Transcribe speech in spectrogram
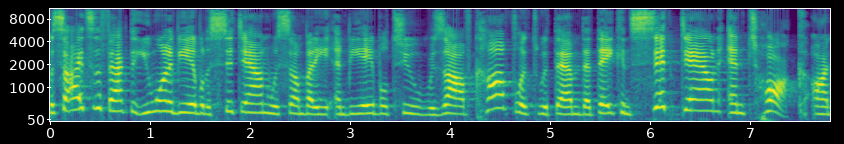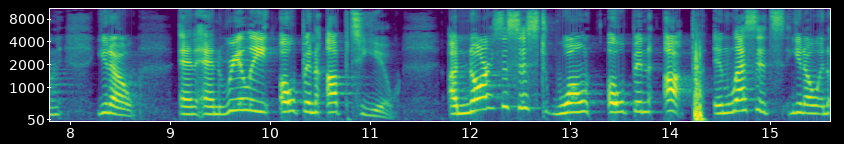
Besides the fact that you want to be able to sit down with somebody and be able to resolve conflict with them, that they can sit down and talk on, you know, and, and really open up to you. A narcissist won't open up unless it's, you know, an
